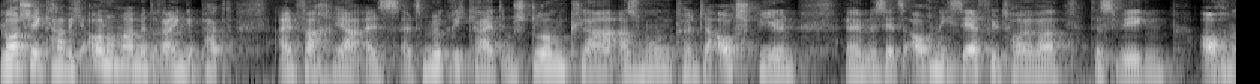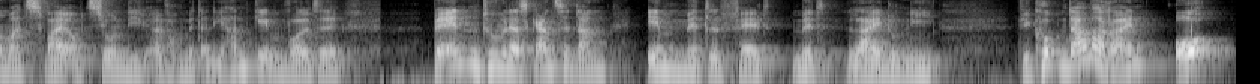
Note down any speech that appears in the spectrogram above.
Loschek habe ich auch nochmal mit reingepackt. Einfach ja als, als Möglichkeit im Sturm. Klar, Asmun könnte auch spielen. Ähm, ist jetzt auch nicht sehr viel teurer. Deswegen auch nochmal zwei Optionen, die ich einfach mit an die Hand geben wollte. Beenden tun wir das Ganze dann im Mittelfeld mit Leiduni. Wir gucken da mal rein. Oh,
